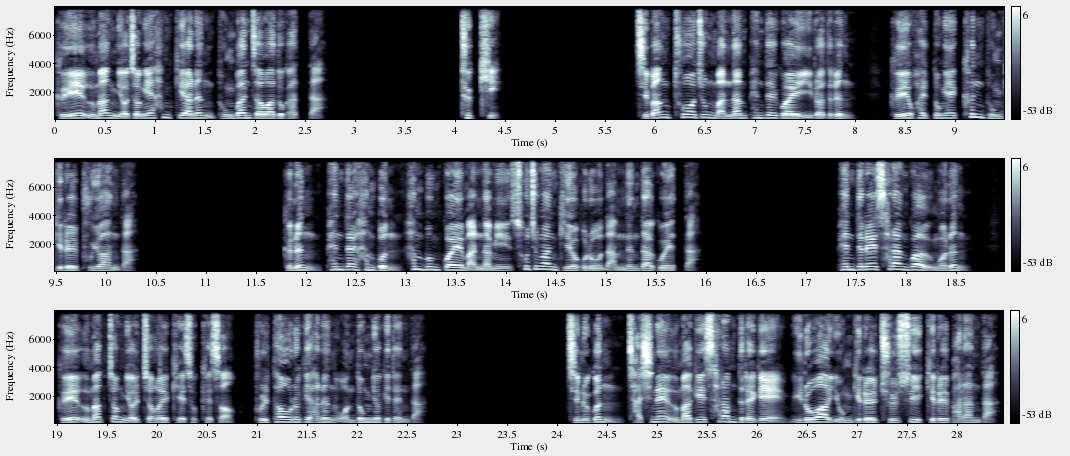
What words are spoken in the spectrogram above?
그의 음악 여정에 함께하는 동반자와도 같다. 특히 지방 투어 중 만난 팬들과의 일화들은 그의 활동에 큰 동기를 부여한다. 그는 팬들 한분한 분과의 만남이 소중한 기억으로 남는다고 했다. 팬들의 사랑과 응원은 그의 음악적 열정을 계속해서 불타오르게 하는 원동력이 된다. 진욱은 자신의 음악이 사람들에게 위로와 용기를 줄 수 있기를 바란다.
